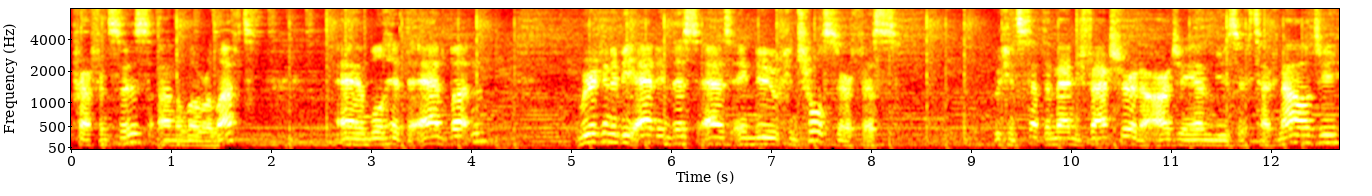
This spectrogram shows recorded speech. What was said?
Preferences on the lower left, and we'll hit the Add button. We're going to be adding this as a new control surface. We can set the manufacturer to RJM Music Technology,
